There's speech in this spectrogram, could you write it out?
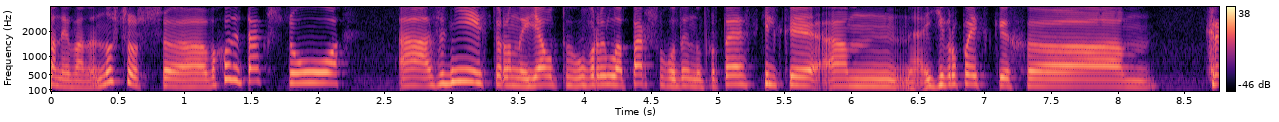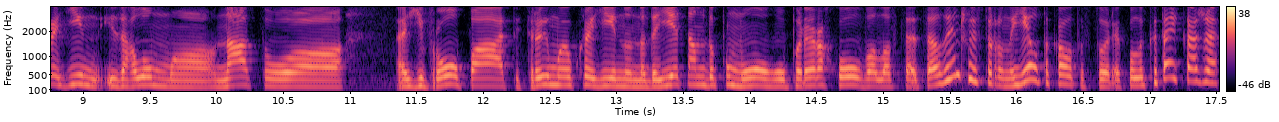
пане Іване. Ну що ж, е, виходить так, що е, з однієї сторони я от говорила першу годину про те, скільки ем, європейських ем, країн і загалом е, НАТО. е, Європа підтримує Україну, надає нам допомогу, перераховувала все це. А з іншої сторони, є така от історія, коли Китай каже:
